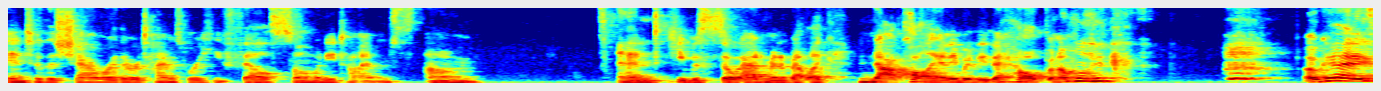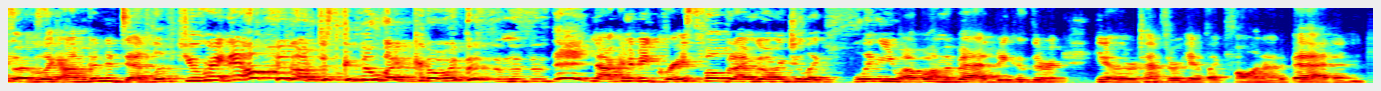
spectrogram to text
into the shower. There were times where he fell so many times. Um, and he was so adamant about like not calling anybody to help. And I'm like, okay. So I was like, I'm going to deadlift you right now. And I'm just going to like go with this. And this is not going to be graceful, but I'm going to like fling you up on the bed because there, you know, there were times where he had like fallen out of bed and,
